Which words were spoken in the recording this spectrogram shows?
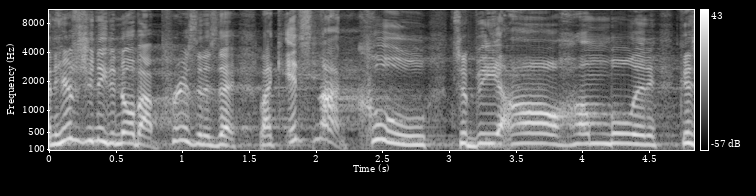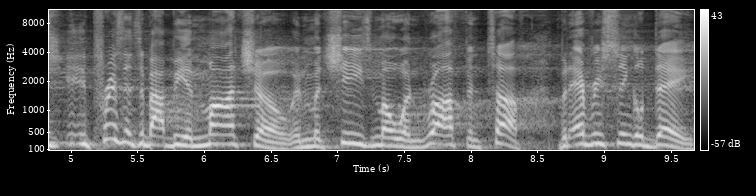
And here's what you need to know about prison is that, like, it's not cool to be all humble and because in prison it's about being macho and machismo and rough and tough. But every single day,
